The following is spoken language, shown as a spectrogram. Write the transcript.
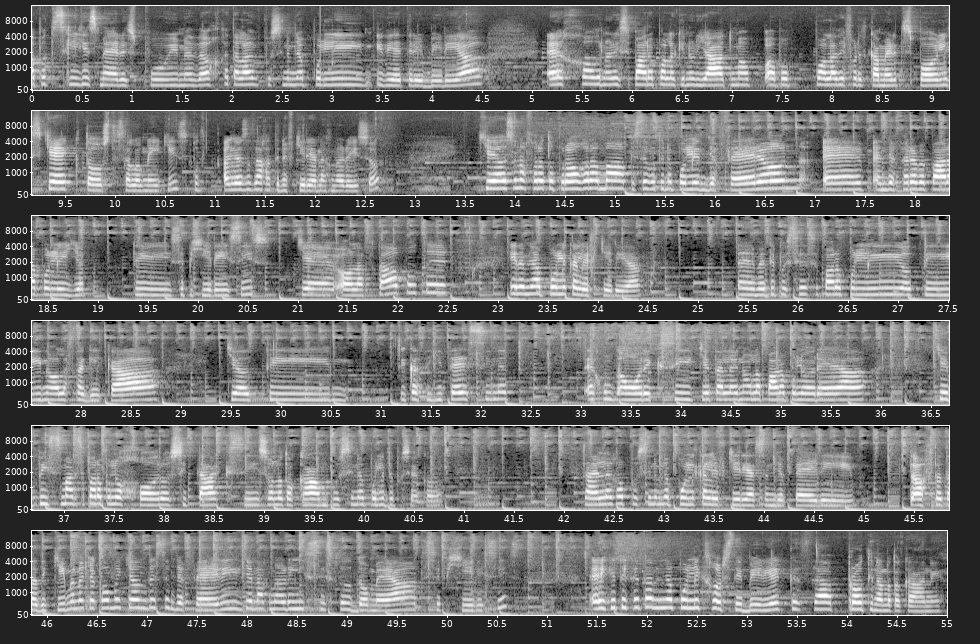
Από τις λίγες μέρες που είμαι εδώ έχω καταλάβει πως είναι μια πολύ ιδιαίτερη εμπειρία. Έχω γνωρίσει πάρα πολλά καινούργια άτομα από πολλά διαφορετικά μέρη της πόλης και εκτός Θεσσαλονίκης, που αλλιώς δεν θα είχα την ευκαιρία να γνωρίσω. Και όσον αφορά το πρόγραμμα, πιστεύω ότι είναι πολύ ενδιαφέρον. Ε, ενδιαφέρομαι πάρα πολύ για τις επιχειρήσεις και όλα αυτά, οπότε είναι μια πολύ καλή ευκαιρία. Ε, με εντυπωσίασε πάρα πολύ ότι είναι όλα στα αγγλικά και ότι οι καθηγητές είναι, έχουν όρεξη και τα λένε όλα πάρα πολύ ωραία. Και επίσης μου άρεσε πάρα πολύ ο χώρος, η τάξη, όλο το κάμπους, είναι πολύ εντυπωσιακό. Θα έλεγα πως είναι μια πολύ καλή ευκαιρία σε ενδιαφέρει το, αυτό το αντικείμενο και ακόμα και αν δεν σε ενδιαφέρει για να γνωρίσεις αυτό το τομέα της επιχείρησης ε, γιατί θα ήταν μια πολύ ξεχωριστή εμπειρία και θα πρότεινα να το κάνει.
